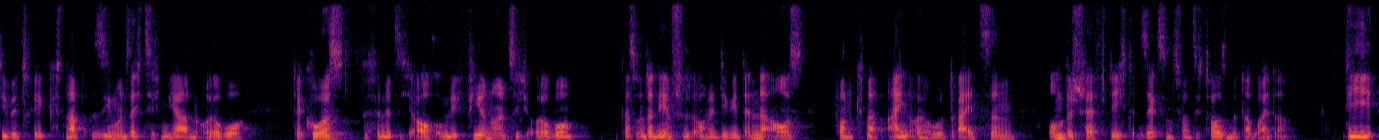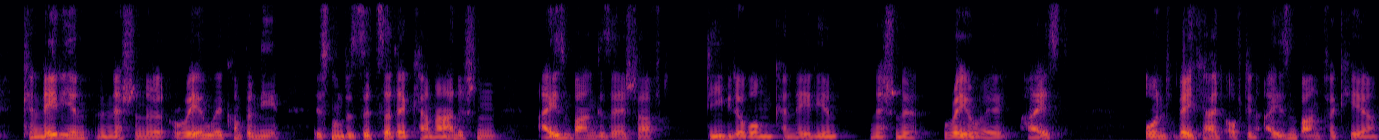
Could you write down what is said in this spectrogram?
die beträgt knapp 67 Milliarden Euro. Der Kurs befindet sich auch um die 94 Euro. Das Unternehmen schüttet auch eine Dividende aus von knapp 1,13 Euro und beschäftigt 26.000 Mitarbeiter. Die Canadian National Railway Company ist nun Besitzer der kanadischen Eisenbahngesellschaft, die wiederum Canadian National Railway heißt und welche halt auf den Eisenbahnverkehr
